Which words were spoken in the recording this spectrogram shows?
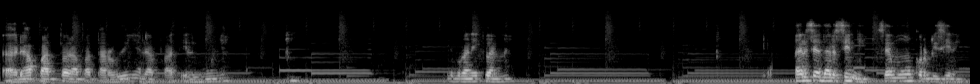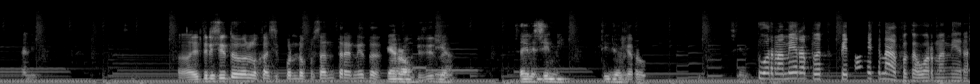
uh, dapat tuh dapat tarwihnya, dapat ilmunya. Ini bukan iklan ya. Tadi saya dari sini, saya mengukur di sini tadi. Ah, itu di situ lokasi pondok pesantren itu Ya Rom, Di situ? iya. Saya di sini tidur. Kero. Sini. itu warna merah pet- petanya kenapa kak warna merah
